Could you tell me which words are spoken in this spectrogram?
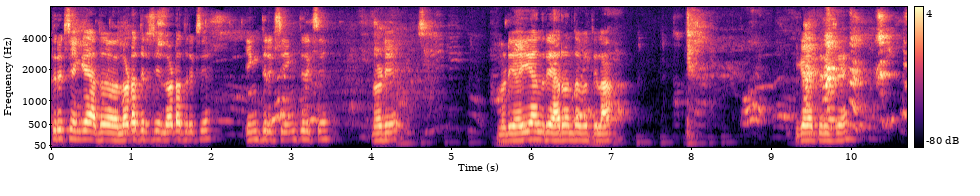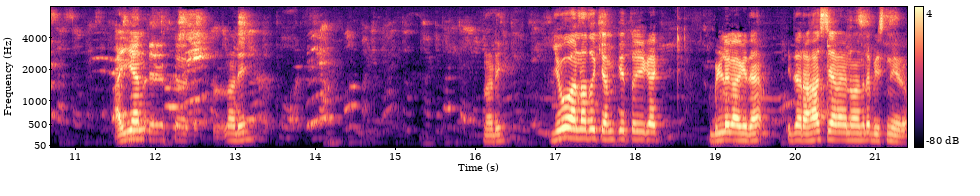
ತಿರುಗಿಸಿ ಹಿಂಗೆ? ಅದು ಲೋಟ ತಿರುಗಿಸಿ ಲೋಟ ತಿರುಗಿಸಿ. ಹಿಂಗ್ ತಿರುಗಿಸಿ ಹಿಂಗ್ ತಿರುಗಿಸಿ. ನೋಡಿ ನೋಡಿ ಐ ಅಂದ್ರೆ ಯಾರು ಅಂತ ಗೊತ್ತಿಲ್ಲ. ಈ ಕಡೆ ತಿರುಗಿಸಿ ಐ ನೋಡಿ. ನೋಡಿ. ಯು ಅನ್ನೋದು ಕೆಂಪಿತ್ತು ಈಗ ಬಿಳ್ಳಗಾಗಿದೆ. ಇದರ ರಹಸ್ಯವೇನು ಅಂದ್ರೆ ಬಿಸಿನೀರು.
